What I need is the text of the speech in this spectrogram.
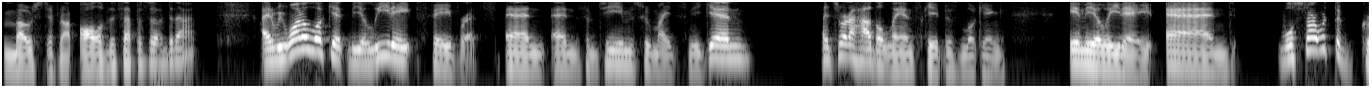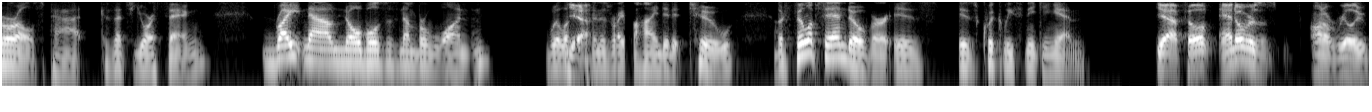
most, if not all of this episode to that. And we want to look at the Elite Eight favorites and, and some teams who might sneak in and sort of how the landscape is looking in the Elite Eight. And we'll start with the girls, Pat, because that's your thing. Right now, Nobles is number one Williston yeah. is right behind it at two, but Phillips Andover is is quickly sneaking in. Yeah, Philip Andover's is on a really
